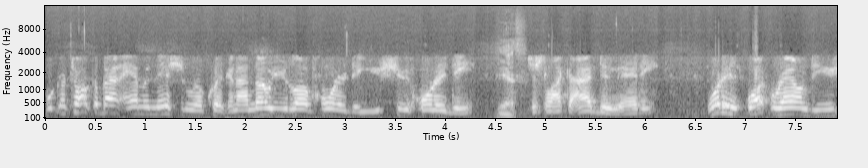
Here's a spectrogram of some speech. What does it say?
We're going to talk about ammunition real quick, and I know you love Hornady. You shoot Hornady Yes. just like I do, Eddie. What is what round do you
